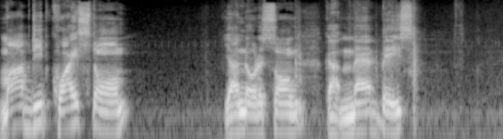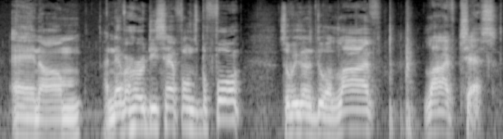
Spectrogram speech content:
Mobb Deep Quiet Storm. Y'all know this song got mad bass. And um, I never heard these headphones before. So we're to do a live, live test.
